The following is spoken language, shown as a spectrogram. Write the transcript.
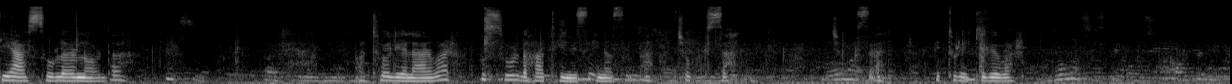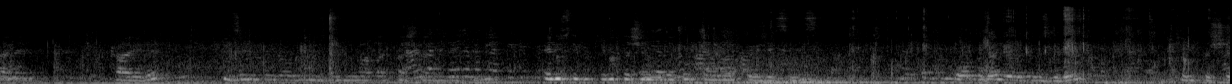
Diğer surların orada atölyeler var. Bu sur daha temiz en azından. Çok güzel. Çok güzel. Bir tur ekibi var. En üstteki kilit taşını da çok parlak göreceksiniz. Ortada gördüğünüz gibi kilit taşı.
